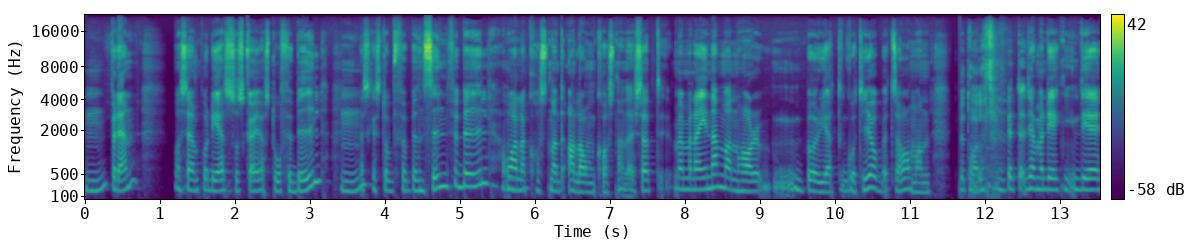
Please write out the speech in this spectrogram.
Mm. för den. Och sen på det så ska jag stå för bil. Mm. Jag ska stå för bensin för bil och alla, kostnader, alla omkostnader. Så att, men menar, innan man har börjat gå till jobbet så har man... Betalat. bet- Ja, men det, det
